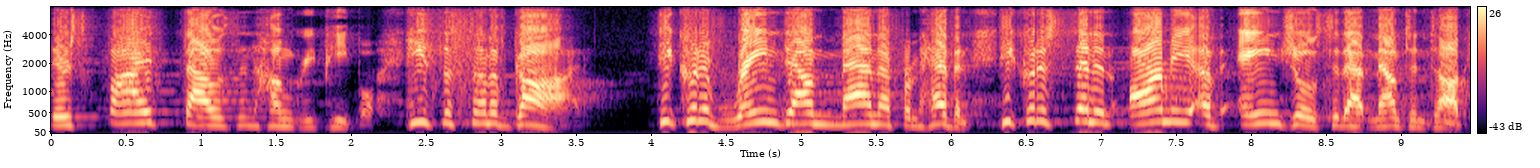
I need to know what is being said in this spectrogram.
There's 5,000 hungry people. He's the Son of God. He could have rained down manna from heaven. He could have sent an army of angels to that mountaintop.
